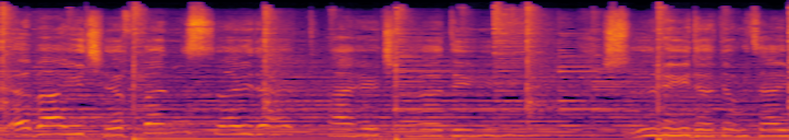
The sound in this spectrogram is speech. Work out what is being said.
别把一切粉碎的太彻底，是你的都在原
